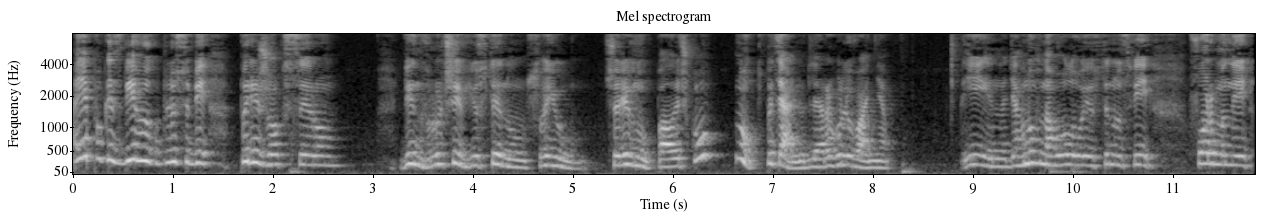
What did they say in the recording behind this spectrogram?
а я поки збігаю, куплю собі пиріжок з сиром. Він вручив Юстину свою чарівну паличку, ну, спеціально для регулювання, і надягнув на голову Юстину свій формений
